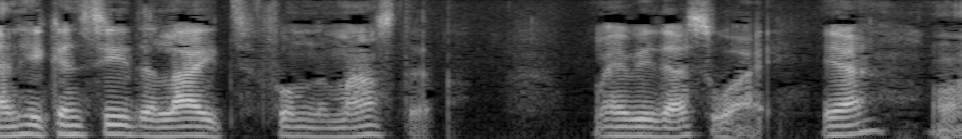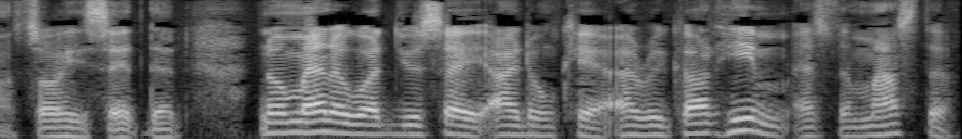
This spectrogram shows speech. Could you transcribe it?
And he can see the light from the master. Maybe that's why. Yeah? Oh, so he said that no matter what you say, I don't care. I regard him as the master,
